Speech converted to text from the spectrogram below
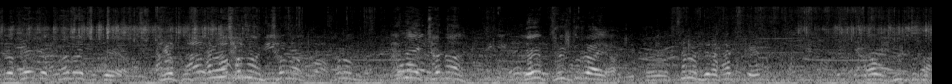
이거 회적 하나 주세요. 이거 불 천 원, 천 원, 천 원. 하나에 천 원. 여기 불 들어와요. 천 원 내가 사줄게요. 하고 불 들어와.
